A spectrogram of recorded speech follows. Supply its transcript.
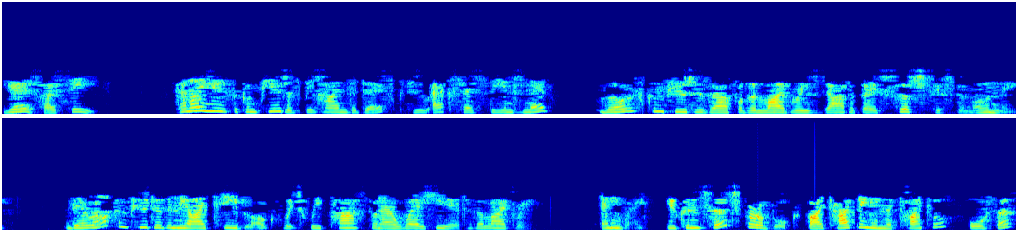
Yes, I see. Can I use the computers behind the desk to access the internet? Those computers are for the library's database search system only. There are computers in the IT block which we passed on our way here to the library. Anyway, you can search for a book by typing in the title author,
